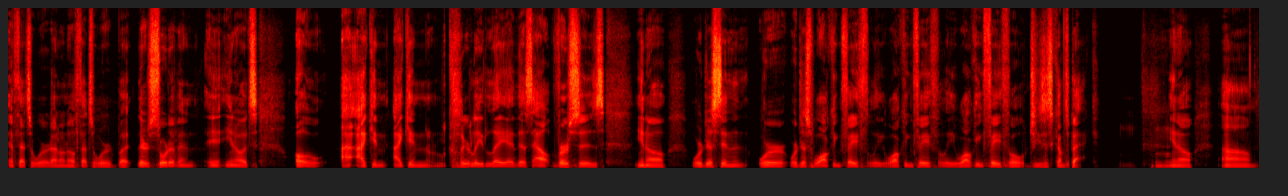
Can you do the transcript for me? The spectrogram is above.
if that's a word. I don't know if that's a word, but there's sort of an eh, you know, it's oh, I, I can I can clearly lay this out versus you know we're just in we're we're just walking faithfully, walking faithfully, walking faithful. Jesus comes back. Mhm. You know, um,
